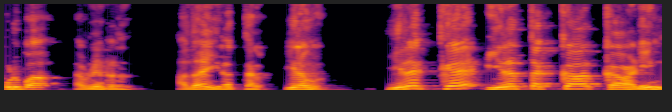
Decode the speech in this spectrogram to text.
கொடுப்பா அப்படின்றது. அதுதான் இரத்தல் இரவு. இறக்க இரத்தக்கார்காணின்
